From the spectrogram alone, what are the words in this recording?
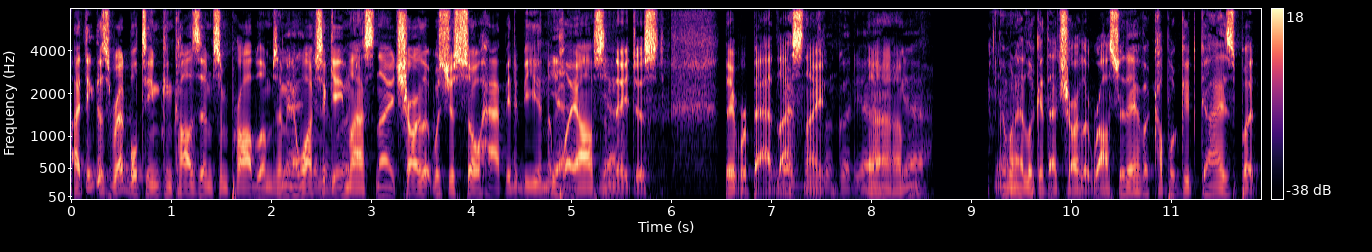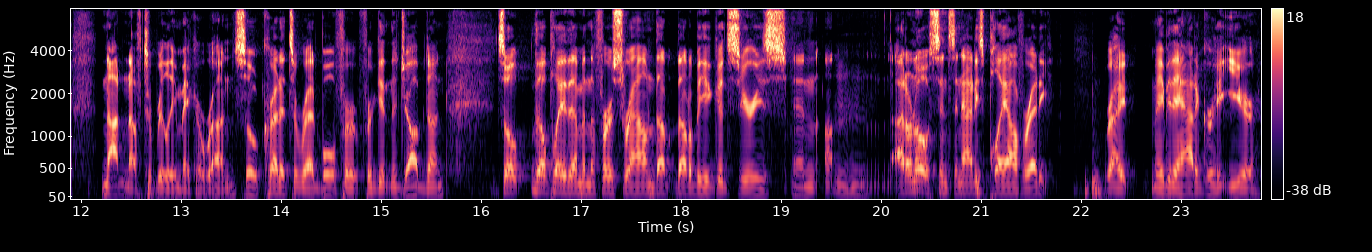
I think this Red Bull team can cause them some problems. I mean, Yeah, I watched the game last night. Charlotte was just so happy to be in the playoffs, and they just they were bad last night. Good, yeah. Um, yeah. And when I look at that Charlotte roster, they have a couple good guys, but not enough to really make a run. So credit to Red Bull for for getting the job done. So they'll play them in the first round. That, that'll be a good series. And uh, Mm-hmm. I don't know, Cincinnati's playoff ready, right? Maybe they had a great year.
